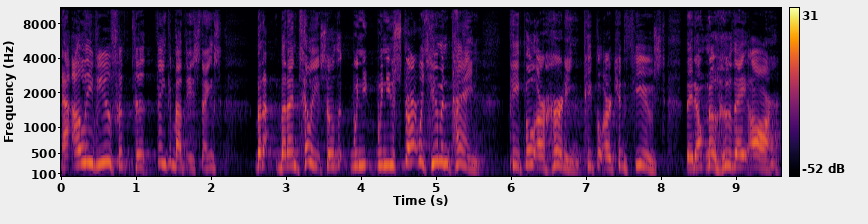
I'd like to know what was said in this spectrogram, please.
Now, I'll leave you for, to think about these things, but, but I'm telling you, so when you, when you start with human pain, people are hurting, people are confused, they don't know who they are,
